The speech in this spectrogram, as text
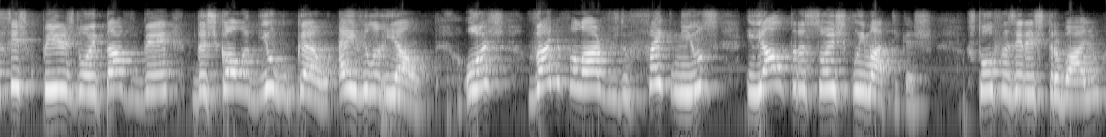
Francisco Pires, do 8 B da Escola Diogo Cão, em Vila Real. Hoje venho falar-vos de fake news e alterações climáticas. Estou a fazer este trabalho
